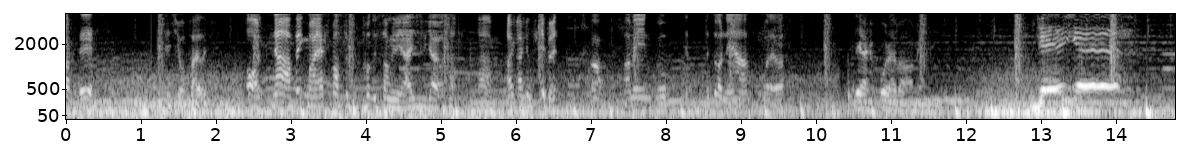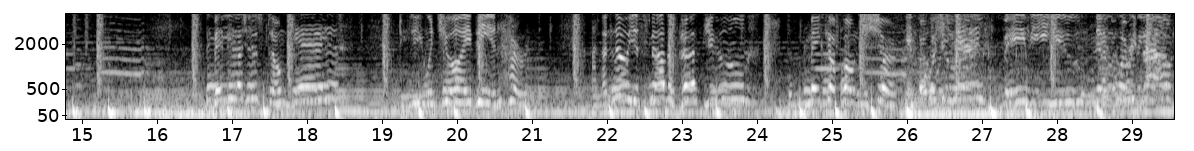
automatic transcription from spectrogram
fuck's this? Is this your playlist? Oh, no, nah, I think my ex must have put this song in here ages ago or something. Um, I, I, can skip it. Oh, I mean, well, it's, it's on now, whatever. Yeah, whatever, I mean. Yeah, yeah. Baby, I just don't get it. Do you enjoy being hurt? I know you smell the perfume makeup on your shirt. If I was your man, baby, you never worry about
